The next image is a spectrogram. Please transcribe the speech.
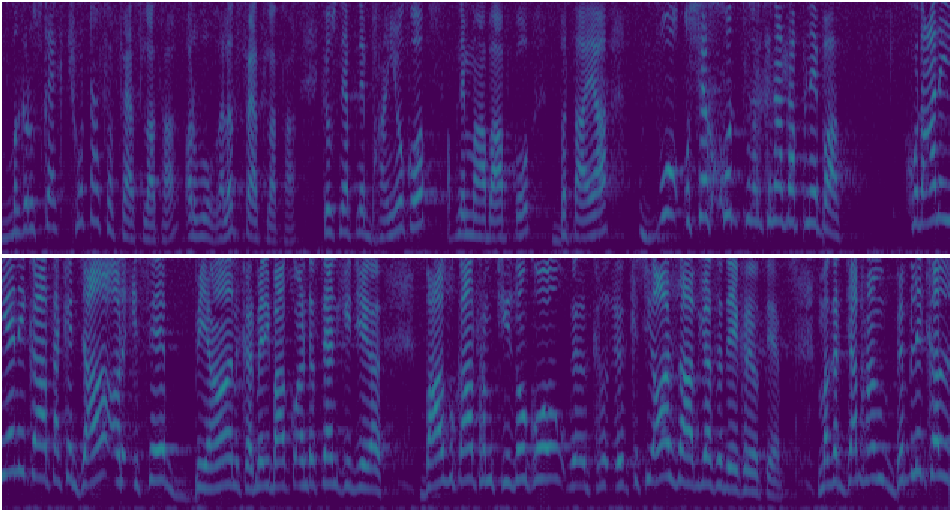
مگر اس کا ایک چھوٹا سا فیصلہ تھا اور وہ غلط فیصلہ تھا کہ اس نے اپنے بھائیوں کو، اپنے ماں باپ کو بتایا۔ وہ اسے خود رکھنا تھا اپنے پاس۔ خدا نے یہ نہیں کہا تھا کہ جا اور اسے بیان کر۔ میری بات کو انڈرسٹینڈ کیجیے گا۔ بعض اوقات ہم چیزوں کو، کسی اور زاویہ سے دیکھ رہے ہوتے ہیں۔ مگر جب ہم ببلیکل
